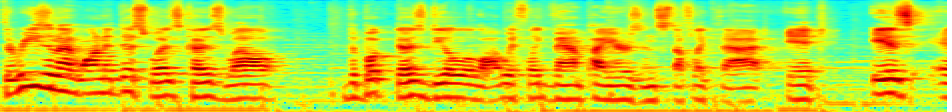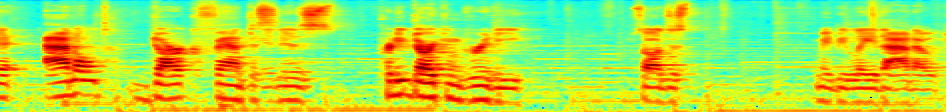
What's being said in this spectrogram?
The reason I wanted this was because, well, the book does deal a lot with like vampires and stuff like that. It is adult dark fantasy. It is pretty dark and gritty. So I'll just maybe lay that out.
